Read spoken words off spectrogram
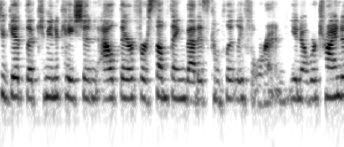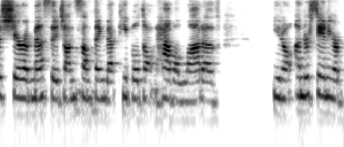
to get the communication out there for something that is completely foreign. You know, we're trying to share a message on something that people don't have a lot of, you know, understanding or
